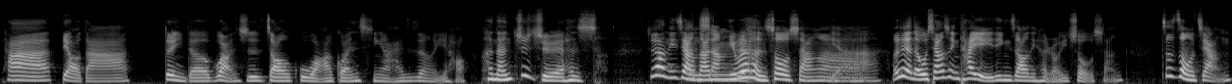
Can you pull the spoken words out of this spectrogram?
他表达对你的不管是照顾啊、关心啊，还是任何也好，很难拒绝，很就像你讲的啊，你会很受伤啊。呀。而且呢，我相信他也一定知道你很容易受伤。这怎么讲？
